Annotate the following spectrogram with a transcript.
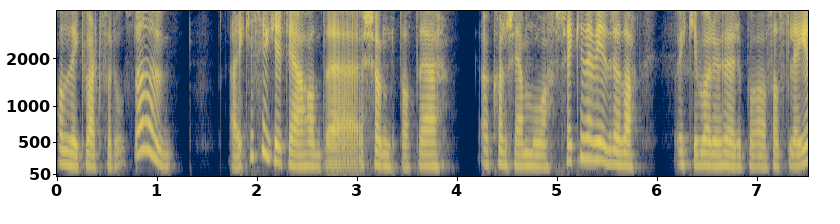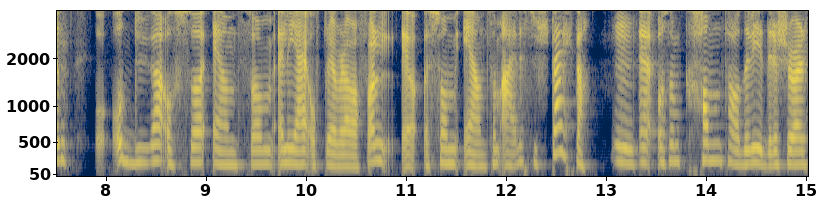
Hadde det ikke vært for henne, så er det ikke sikkert jeg hadde skjønt at jeg, ja, kanskje jeg må sjekke det videre, da. Og ikke bare høre på fastlegen. Og, og du er også en som, eller jeg opplever deg i hvert fall, som en som er ressurssterk, da. Mm. Eh, Og som kan ta det videre sjøl,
